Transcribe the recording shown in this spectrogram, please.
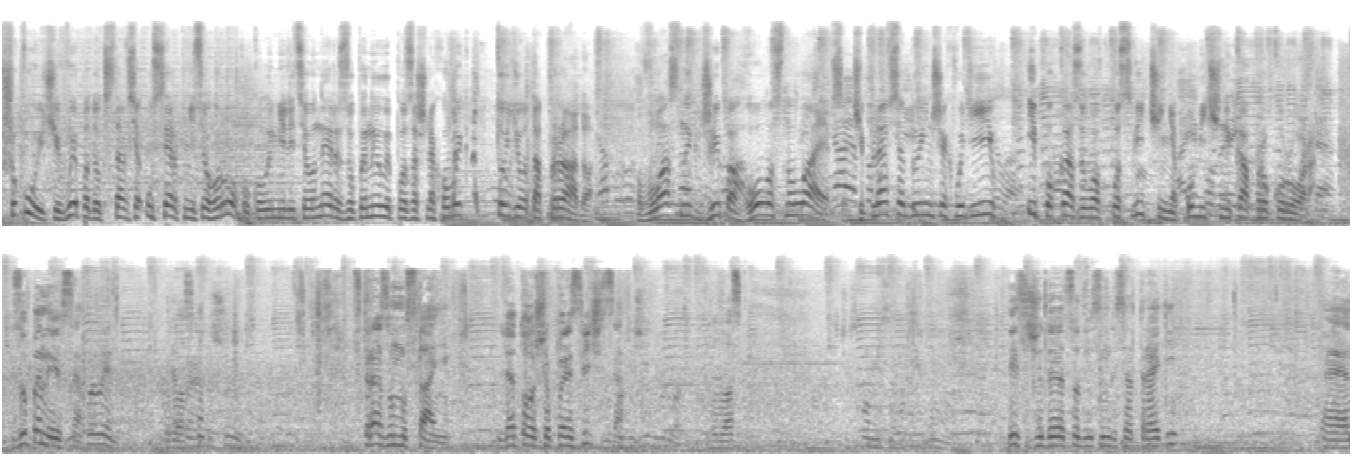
Шокуючий випадок стався у серпні цього року, коли міліціонери зупинили позашляховик Toyota Prado. Власник джипа голосно лаявся, чіплявся до інших водіїв і показував посвідчення помічника прокурора. Зупинився. Будь ласка. В трезвому стані. Для того, щоб пересвідчитися. Будь ласка. 1983. е,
